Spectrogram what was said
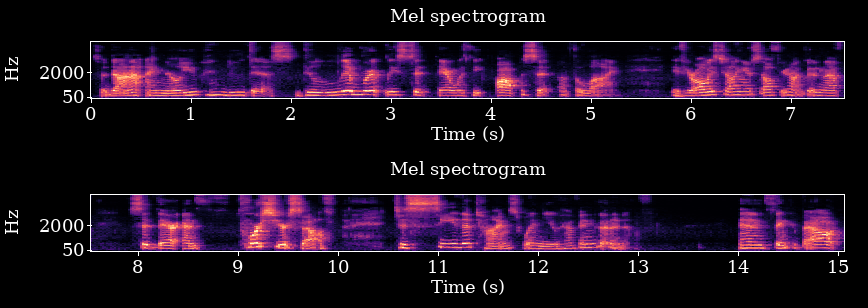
So, Donna, I know you can do this. Deliberately sit there with the opposite of the lie. If you're always telling yourself you're not good enough, sit there and force yourself to see the times when you have been good enough. And think about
